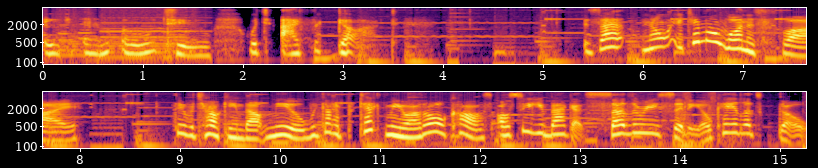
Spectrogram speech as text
HM02, which I forgot. Is that... No, HM01 is Fly. They were talking about Mew. We gotta protect Mew at all costs. I'll see you back at Southerly City, okay? Let's go.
